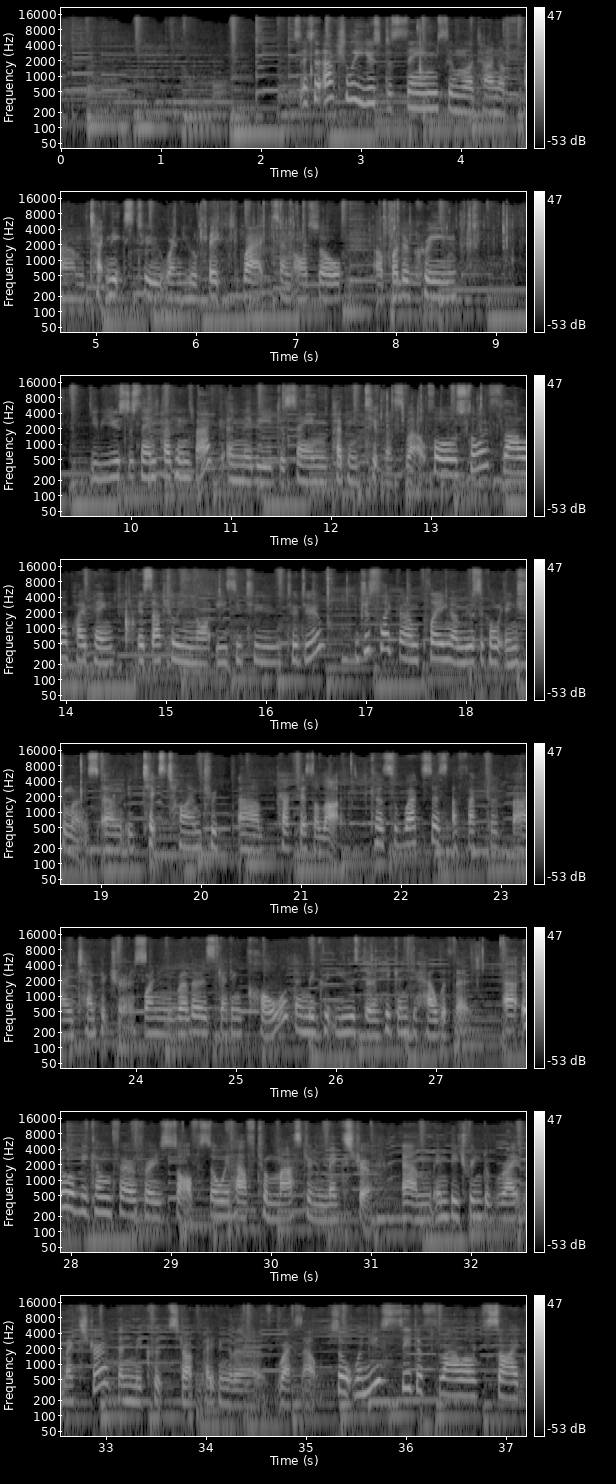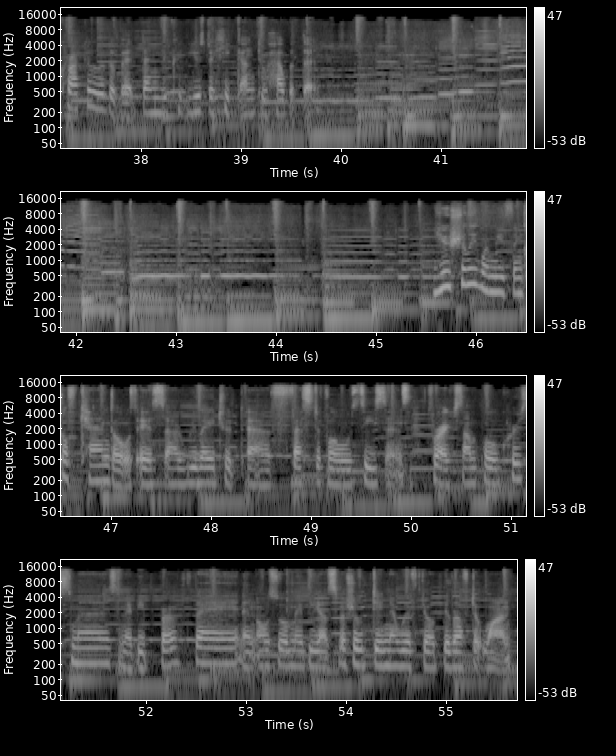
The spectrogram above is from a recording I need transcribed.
So it's actually use the same similar kind of um, techniques to when you bake wax and also uh, buttercream. You use the same piping bag and maybe the same piping tip as well. For soy flower piping, it's actually not easy to, to do. Just like um, playing a musical instrument, um, it takes time to uh, practice a lot because wax is affected by temperatures. When the weather is getting cold, then we could use the heat gun to help with it. Uh, it will become very, very soft, so we have to master the mixture. Um, in between the right mixture, then we could start piping the wax out. So when you see the flower side crack a little bit, then you could use the heat gun to help with it. Usually when we think of candles, it's uh, related to uh, festival seasons. For example, Christmas, maybe birthday, and also maybe a special dinner with your beloved one.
